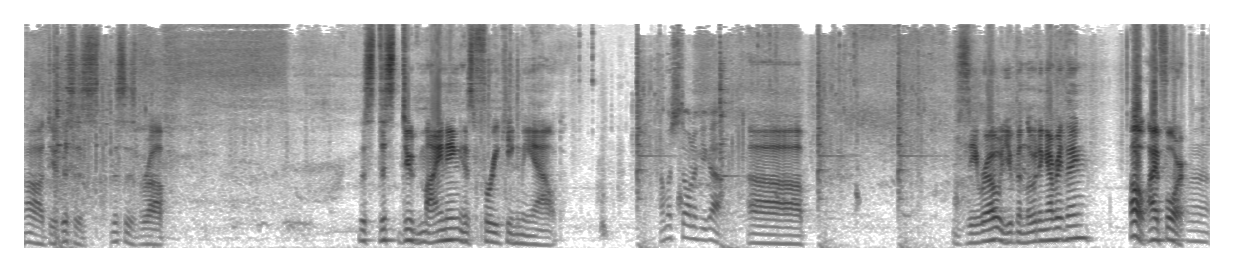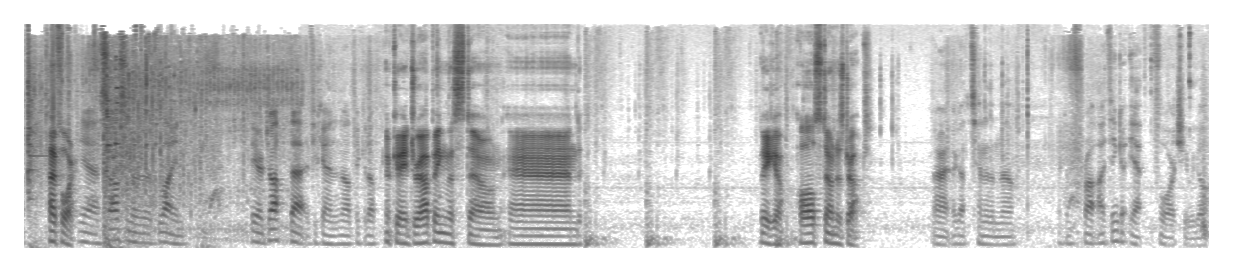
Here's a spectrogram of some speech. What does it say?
Oh, dude, this is this is rough. This this dude mining is freaking me out. How much stone have you got? Uh, zero. You've been looting everything. Oh, I have four. Uh, I have four. yeah, saw some of it flying. Here, drop that if you can, and I'll pick it up. Okay, dropping the stone and there you go. All stone is dropped. Alright, I got ten of them now. I can pro- I think, I yeah, four. Here we go.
